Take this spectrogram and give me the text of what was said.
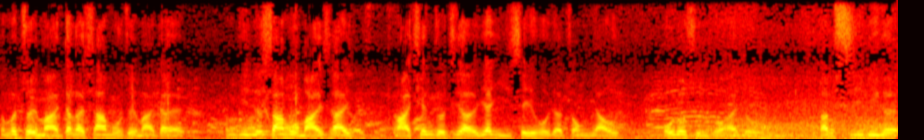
咁啊最賣得係三號最賣得嘅，咁變咗三號賣晒賣清咗之後，一二四號就仲有好多存貨喺度。咁市面嘅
